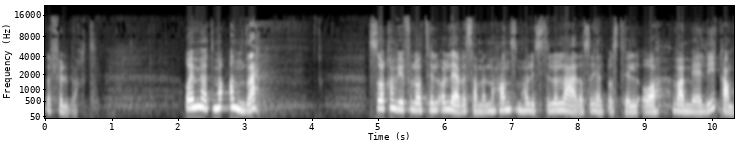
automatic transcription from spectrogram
Det er fullbrakt. Og i møte med andre så kan vi få lov til å leve sammen med han som har lyst til å lære oss og hjelpe oss til å være mer lik han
